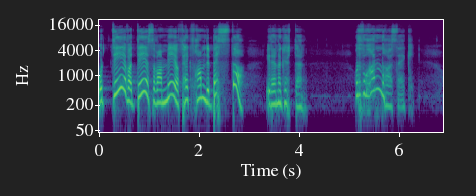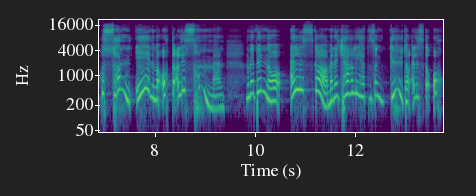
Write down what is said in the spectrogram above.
Og det var det som var med og fikk fram det beste i denne gutten. Og det forandra seg. Og sånn er det med oss alle sammen. Når vi begynner å elske med den kjærligheten som Gud har elsket oss.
